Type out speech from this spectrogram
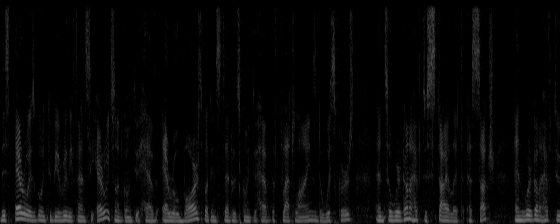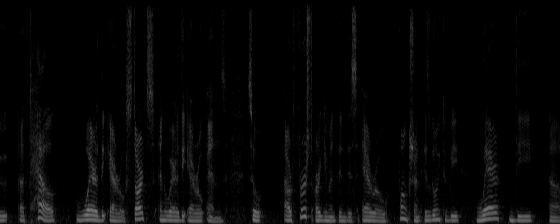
this arrow is going to be a really fancy arrow. It's not going to have arrow bars but instead it's going to have the flat lines, the whiskers and so we're gonna have to style it as such and we're gonna have to uh, tell where the arrow starts and where the arrow ends. So our first argument in this arrow function is going to be where the uh,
